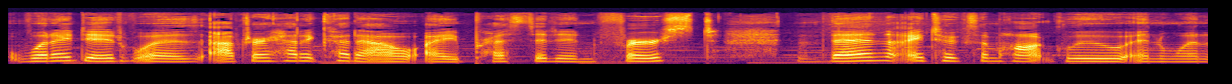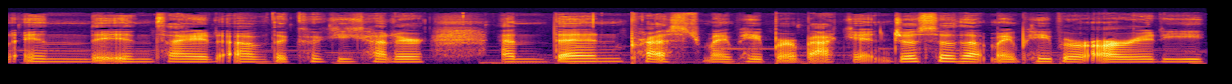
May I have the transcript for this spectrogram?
what I did was after I had it cut out, I pressed it in first, then I took some hot glue and went in the inside of the cookie cutter and then pressed my paper back in just so that my paper already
